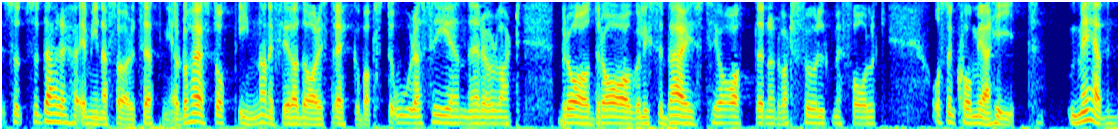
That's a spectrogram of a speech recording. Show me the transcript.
så, så, där är mina förutsättningar. Då har jag stått innan i flera dagar i sträck och bara stora scener och det varit bra drag och Lisebergsteatern och det varit fullt med folk. Och sen kommer jag hit med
